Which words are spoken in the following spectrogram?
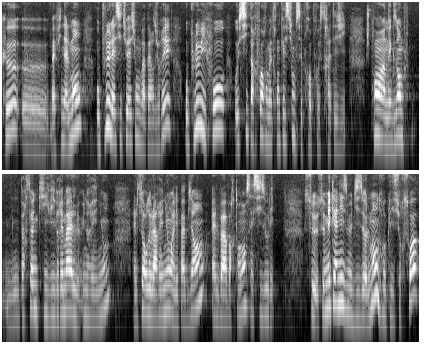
que bah, finalement, au plus la situation va perdurer, au plus il faut aussi parfois remettre en question ses propres stratégies. Je prends un exemple, une personne qui vivrait mal une réunion, elle sort de la réunion, elle n'est pas bien, elle va avoir tendance à s'isoler. Ce, mécanisme d'isolement, de repli sur soi,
